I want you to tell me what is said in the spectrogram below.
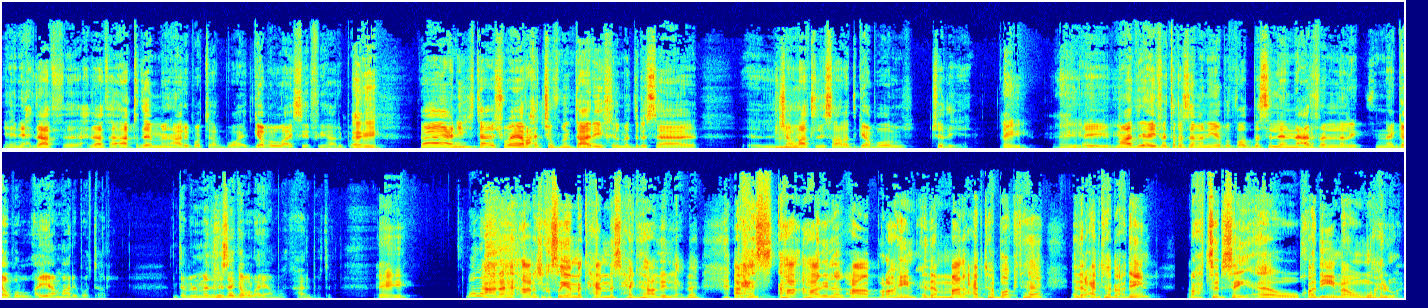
يعني احداث أحداثها أقدم من هاري بوتر بوايد قبل لا يصير في هاري بوتر. أي. فيعني شوية راح تشوف من تاريخ المدرسة الشغلات اللي صارت قبل كذي يعني. أي أي أي ما أدري أي فترة زمنية بالضبط بس اللي نعرفه انه قبل أيام هاري بوتر. انت بالمدرسة قبل أيام هاري بوتر. اي والله. أنا أنا شخصيا متحمس حق هذه اللعبة. أحس هذه الألعاب إبراهيم إذا ما لعبتها بوقتها إذا لعبتها بعدين راح تصير سيئة وقديمة ومو حلوة.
